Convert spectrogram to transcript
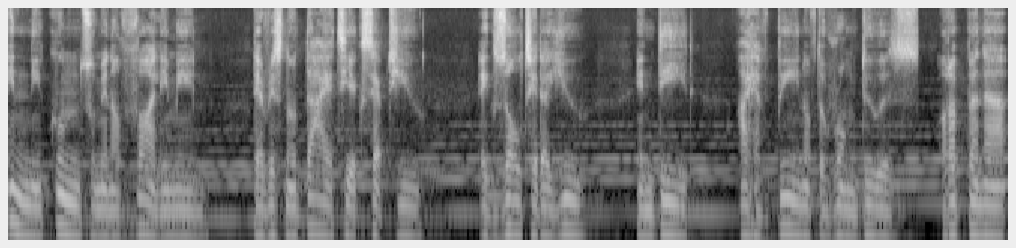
إني كنت من الظالمين. There is no deity except you. Exalted are you. Indeed, I have been of the wrongdoers. ربنا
